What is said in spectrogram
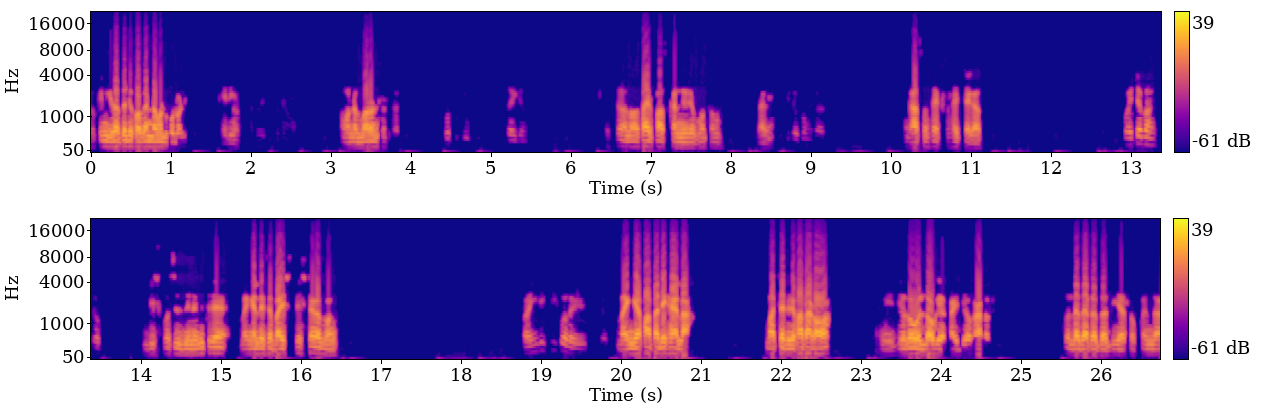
দক্ষিণ গিলাতলি খগেন কলোনি। এরিয়া আমার নাম মরণ সরকার কতটুকু জায়গা তো হলো চার পাঁচ কানির মতন। গাছ? গাছ? আছে একশো ষাটটা গাছ। কয়টা বাংশ বিশ পঁচিশ দিনের ভিতরে বাঙালি আছে বাইশ তেইশটা গাছ ভাঙছে। ভাঙ্গি কি করে? ভাঙ্গা পাতা খাইলা বাচ্চাদের পাতা খাওয়া। আমি যে লগে খাই দিও খাওয়া তো লেদা টেদা দিয়ে সব কেন্দা।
